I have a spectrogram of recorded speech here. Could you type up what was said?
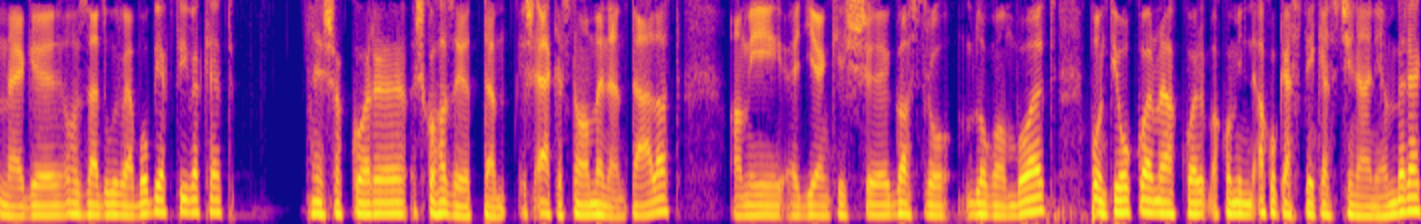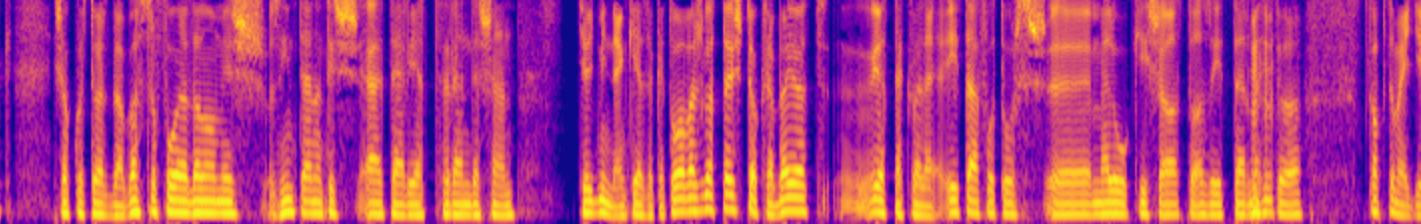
meg hozzá durvább objektíveket, és akkor, és akkor hazajöttem, és elkezdtem a menentálat, ami egy ilyen kis gastro blogom volt, pont jókor, mert akkor, akkor, mind, akkor kezdték ezt csinálni emberek, és akkor tört be a gasztroforradalom, és az internet is elterjedt rendesen, úgyhogy mindenki ezeket olvasgatta, és tökre bejött, jöttek vele ételfotós melók is az éttermektől, uh-huh kaptam egy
